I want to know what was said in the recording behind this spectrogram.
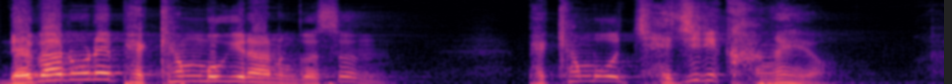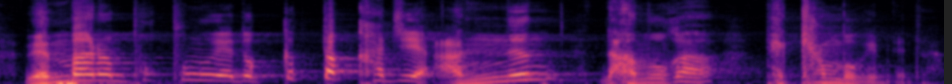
레바논의 백향목이라는 것은 백향목은 재질이 강해요. 웬만한 폭풍 후에도 끄떡하지 않는 나무가 백향목입니다.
